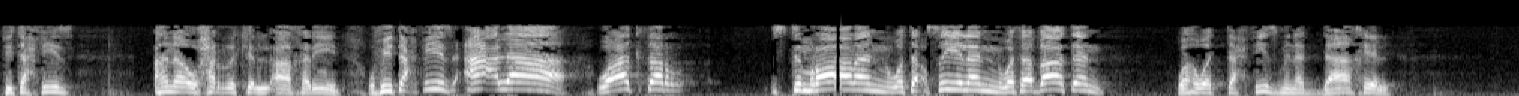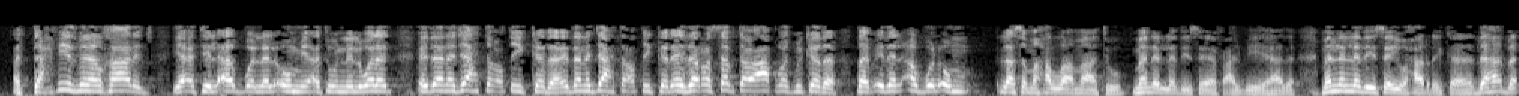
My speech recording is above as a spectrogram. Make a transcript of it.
في تحفيز أنا أحرك الآخرين وفي تحفيز أعلى وأكثر استمرارا وتأصيلا وثباتا وهو التحفيز من الداخل. التحفيز من الخارج يأتي الأب ولا الأم يأتون للولد إذا نجحت أعطيك كذا إذا نجحت أعطيك كذا إذا رسبت أعاقبك بكذا. طيب إذا الأب والأم لا سمح الله ماتوا من الذي سيفعل به هذا؟ من الذي سيحركه ذهب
